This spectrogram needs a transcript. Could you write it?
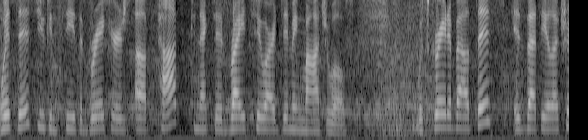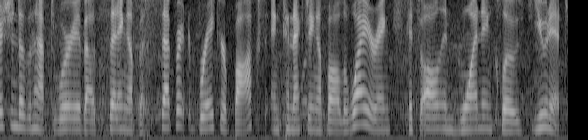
With this, you can see the breakers up top connected right to our dimming modules. What's great about this is that the electrician doesn't have to worry about setting up a separate breaker box and connecting up all the wiring. It's all in one enclosed unit.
